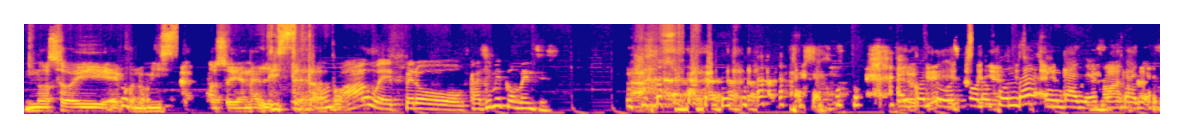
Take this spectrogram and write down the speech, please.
no soy economista, no soy analista tampoco. Wow, pero casi me convences. Ahí con tu voz profunda engañas, engañas.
